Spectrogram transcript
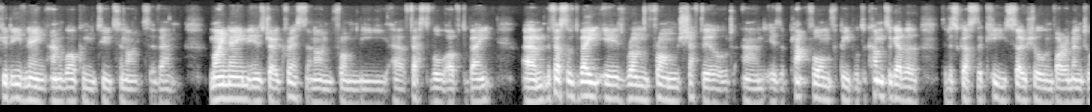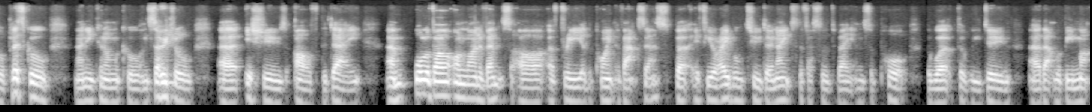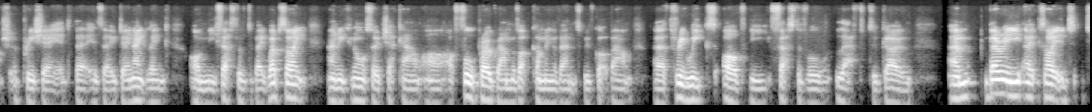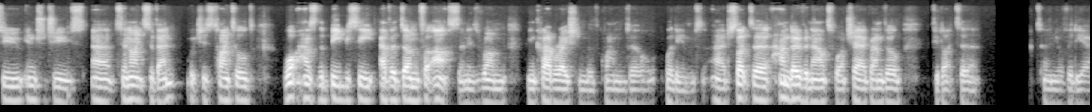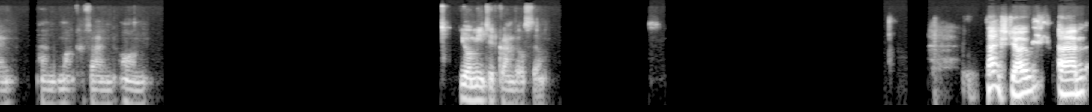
Good evening and welcome to tonight's event. My name is Joe Chris and I'm from the uh, Festival of Debate. Um, the Festival of Debate is run from Sheffield and is a platform for people to come together to discuss the key social, environmental, political and economical and social uh, issues of the day. Um, all of our online events are, are, free at the point of access, but if you're able to donate to the Festival of Debate and support the work that we do, uh, that would be much appreciated. There is a donate link on the Festival of Debate website, and you can also check out our, our full programme of upcoming events. We've got about uh, three weeks of the festival left to go. I'm very excited to introduce uh, tonight's event, which is titled what has the BBC ever done for us and is run in collaboration with Granville Williams. I'd just like to hand over now to our chair, Granville, if you'd like to turn your video and microphone on. You're muted, Granville, still. Thanks, Joe. Um,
